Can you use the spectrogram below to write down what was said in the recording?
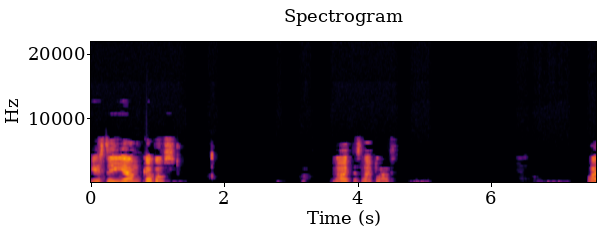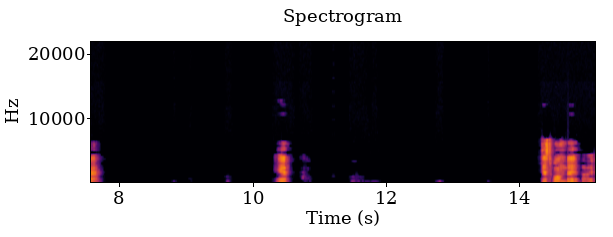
Use the um, goggles. No, there's no blood. Where? Yep. Just one bit though.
